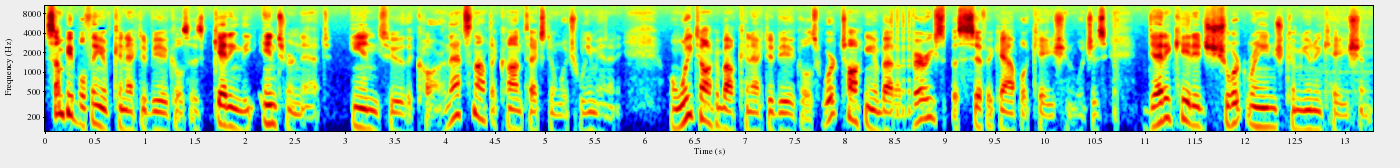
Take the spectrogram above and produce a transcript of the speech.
Some people think of connected vehicles as getting the internet into the car, and that's not the context in which we mean it. When we talk about connected vehicles, we're talking about a very specific application, which is dedicated short range communication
